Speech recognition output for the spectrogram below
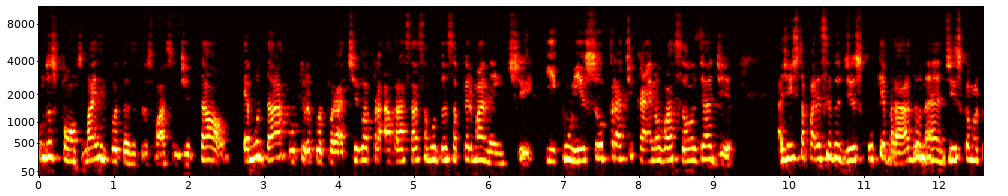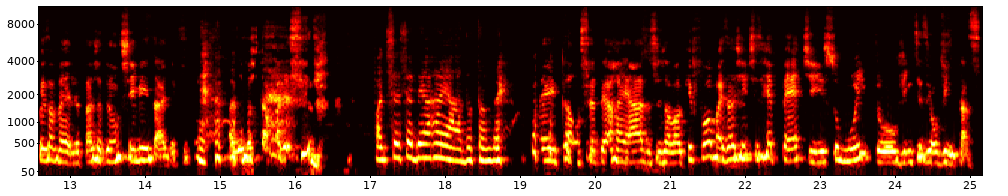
Um dos pontos mais importantes da transformação digital é mudar a cultura corporativa para abraçar essa mudança permanente e, com isso, praticar inovação no dia a dia. A gente está parecendo disco quebrado, né? Disco é uma coisa velha, tá? Já denunciei minha idade aqui. Mas a gente está parecendo. Pode ser CD arranhado também. É, então, CD arranhado, seja lá o que for, mas a gente repete isso muito, ouvintes e ouvintas.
